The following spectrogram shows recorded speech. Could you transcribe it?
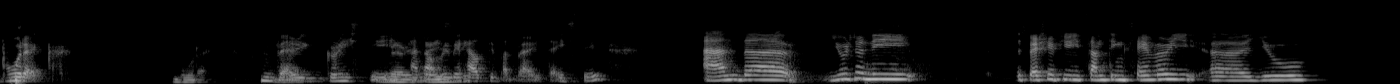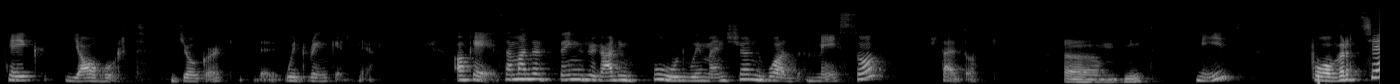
burek. Burek. Very greasy Very and not really healthy, but very tasty. And uh, usually, especially if you eat something savory, uh, you take yogurt. Yogurt. that We drink it here. Okay, some other things regarding food we mentioned was meso. Šta je to? Um, meat, Meat. Povrće.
